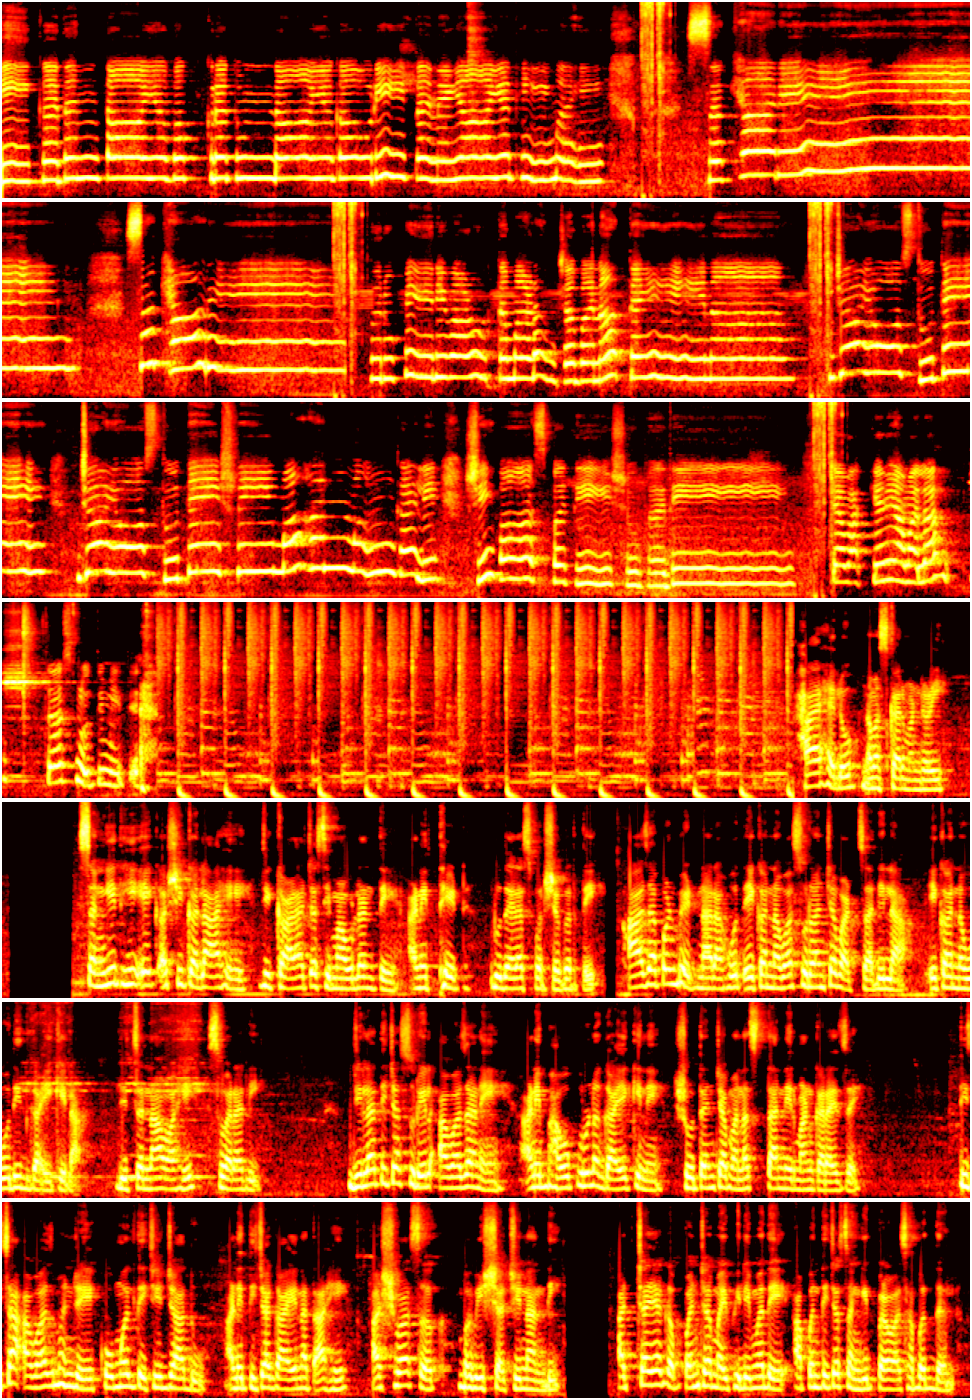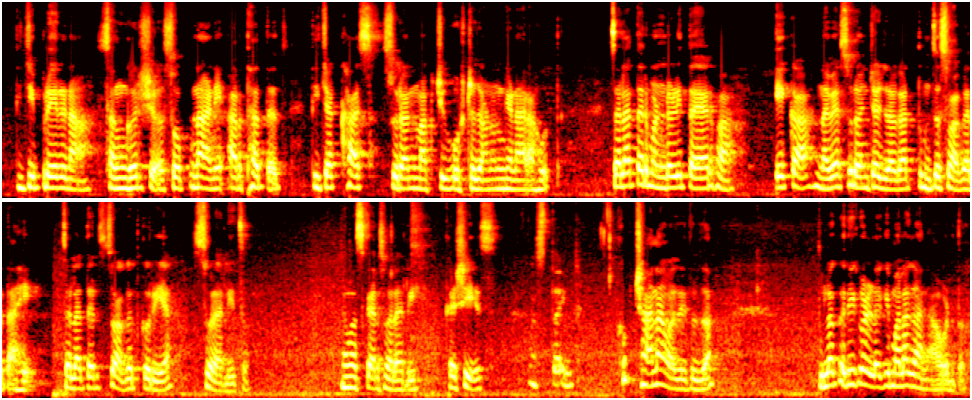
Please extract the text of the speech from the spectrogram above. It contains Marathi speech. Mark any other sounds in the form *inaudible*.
एकदन्ताय वक्रतुण्डाय गौरीतनयाय धीमहि। सख्या रे सख्या रे रुपेरी वाळूत माडांच्या बनात येना जयोस्तु ते जयोस्तु ते श्रीमहन्मङ्गले शिवास्पती शुभदे। त्या वाक्याने आम्हाला तर स्मृती मिळते. हाय हॅलो नमस्कार मंडळी. संगीत ही एक अशी कला आहे जी काळाच्या सीमा ओलांडते आणि थेट हृदयाला स्पर्श करते. आज आपण भेटणार आहोत एका नवा सुरांच्या वाटचालीला एका नवोदित गायिकेला जिचं नाव आहे स्वराली. जिला तिच्या सुरेल आवाजाने आणि भावपूर्ण गायकीने श्रोत्यांच्या मनात स्थान निर्माण करायचे तिचा आवाज म्हणजे कोमलतेची जादू आणि तिच्या गायनात आहे आश्वासक भविष्याची नांदी. आजच्या या गप्पांच्या मैफिलीमध्ये आपण तिच्या संगीत प्रवासाबद्दल तिची प्रेरणा संघर्ष स्वप्न आणि अर्थातच तिच्या खास सुरांमागची गोष्ट जाणून घेणार आहोत. चला तर मंडळी तयार व्हा. एका नव्या सुरांच्या जगात तुमचं स्वागत आहे. चला तर स्वागत करूया स्वरालीचं नमस्कार स्वराली कशी आहेस? मस्त आहे. खूप छान आवाज आहे तुझा. तुला कधी कळलं की मला गाणं आवडतं?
